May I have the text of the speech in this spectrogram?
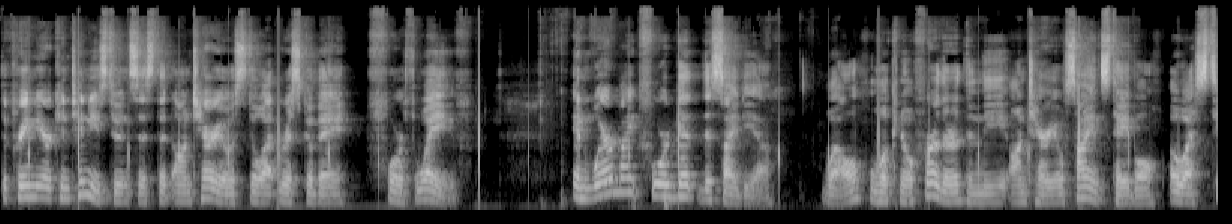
the Premier continues to insist that Ontario is still at risk of a fourth wave. And where might Ford get this idea? Well, look no further than the Ontario Science Table, OST,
